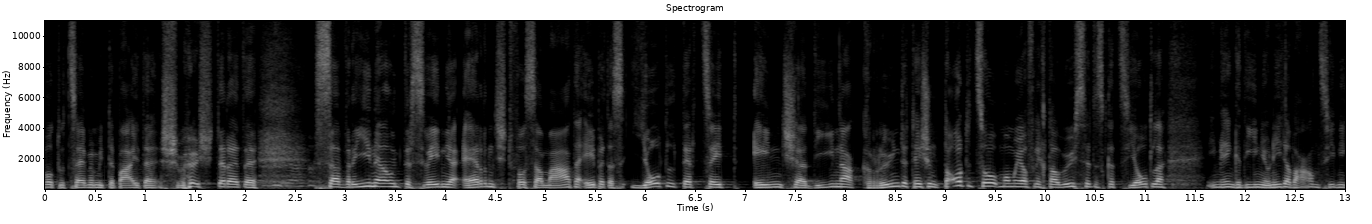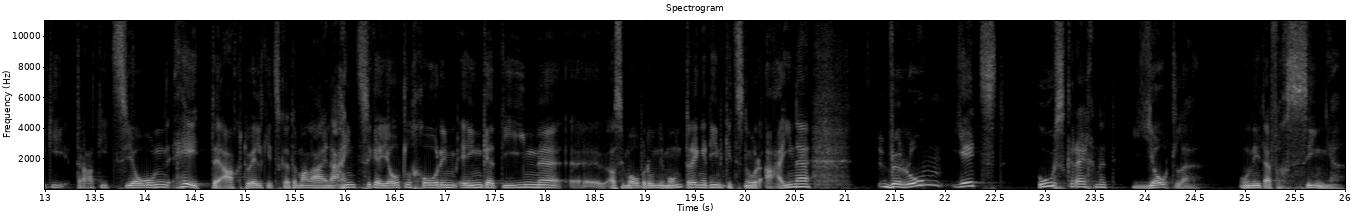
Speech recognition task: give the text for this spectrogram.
wo du zusammen mit den beiden Schwestern, der Sabrina und der Svenja Ernst von Samada, eben das Jodel-TZ Engadina gegründet hast. Und dazu muss man ja vielleicht auch wissen, dass das Jodeln im Engadin ja nicht eine wahnsinnige Tradition hätte. Aktuell gibt es gerade mal einen einzigen Jodelchor im Engadin, äh, also im Ober- und im Unterengadin gibt es nur einen. Warum jetzt ausgerechnet jodeln und nicht einfach singen?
